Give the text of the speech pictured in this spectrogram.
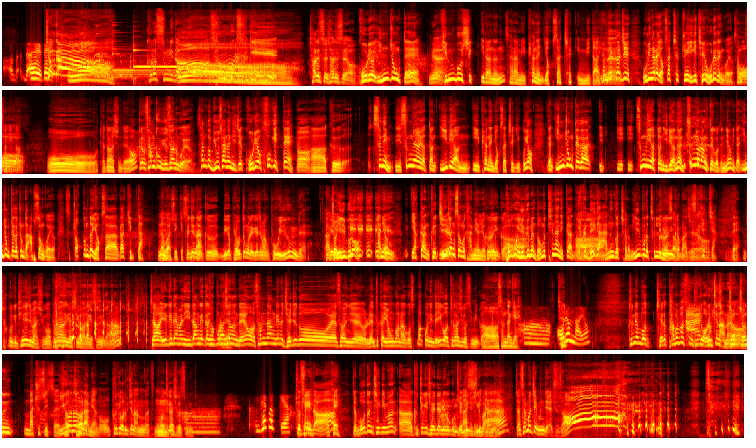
어, 네, 네. 정답! 그렇습니다. 삼국 사기. 잘했어요, 잘했어요. 고려 인종 때 예. 김부식이라는 사람이 펴낸 역사책입니다. 현재까지 우리나라 역사책 중에 이게 제일 오래된 거예요. 삼국 사기가. 오, 대단하신데요. 그럼 삼국 유사는 뭐예요? 삼국 유사는 이제 고려 후기 때, 어. 아, 그, 스님, 이 승려였던 이련이 펴낸 역사책이고요. 그러니까 인종 때가, 이, 이, 이 승리였던 이련은 충렬왕 때거든요. 그러니까 인종 때가 좀 더 앞선 거예요. 그래서 조금 더 역사가 깊다라고 할수 있겠습니다. 음. 세진아, 그 네가 배웠던 걸 얘기하지 말고 보고 읽으면 돼. 아, 저 알겠니? 일부러 이, 이, 이, 아니요. 이. 약간 그 진정성을 가미하려고 그러니까. 보고 읽으면 너무 티나니까 약간 아. 내가 아는 것처럼 일부러 틀리면서 그러니까 맞아요. 살짝. 네. 자꾸 이렇게 티내지 마시고 편안하게 하시기 바라겠습니다. 자, 이렇게 되면 2단계까지 확보를 네. 하셨는데요. 3단계는 제주도에서 이제 렌트카 이용권하고 숙박권인데 이거 어떻게 하시겠습니까? 어, 3단계. 아, 제- 어렵나요? 근데 뭐 제가 답을 봤을 때 그렇게 어렵진 않아요. 저, 저는 맞출 수 있어요. 이거는 저, 저라면. 어, 그렇게 어렵진 않은 것 같은데 음. 어떻게 하시겠습니까? 아, 그럼 해볼게요. 좋습니다. 오케이. 자, 모든 책임은 아, 그쪽이 져야 되는 거고 기억해 주시기 맞습니다. 바랍니다. 자, 세 번째 문제 주소.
